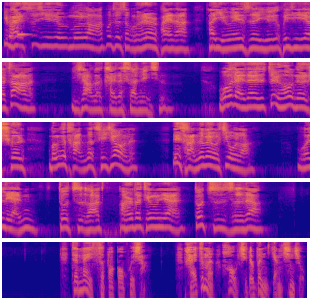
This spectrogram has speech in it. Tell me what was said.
一拍司机就懵了，不知怎么回事拍他，他以为是有飞机要炸了。一下子开到山里去了，我在在最后那车蒙个毯子睡觉呢，那毯子被我救了，我脸都紫了，耳朵听不见，都紫紫的。在那次报告会上，孩子们好奇的问杨庆九，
